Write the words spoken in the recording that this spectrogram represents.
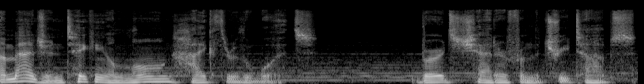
Imagine taking a long hike through the woods. Birds chatter from the treetops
